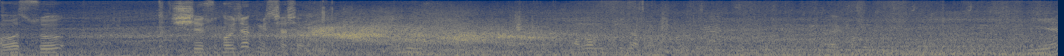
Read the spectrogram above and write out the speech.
Baba su şişeye su koyacak mıyız şaşalı? Tamam, su da Niye?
